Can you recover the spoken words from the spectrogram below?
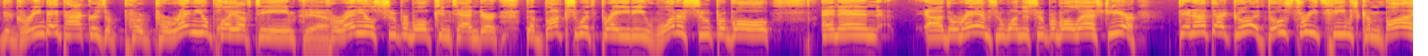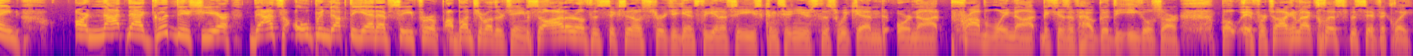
the Green Bay Packers, a per- perennial playoff team, Yeah. perennial Super Bowl contender. The Bucs with Brady won a Super Bowl. And then, uh, the Rams who won the Super Bowl last year. They're not that good. Those three teams combined are not that good this year. That's opened up the NFC for a, bunch of other teams. So I don't know if the six and zero streak against the NFC East continues this weekend or not. Probably not because of how good the Eagles are. But if we're talking about Cliff specifically,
